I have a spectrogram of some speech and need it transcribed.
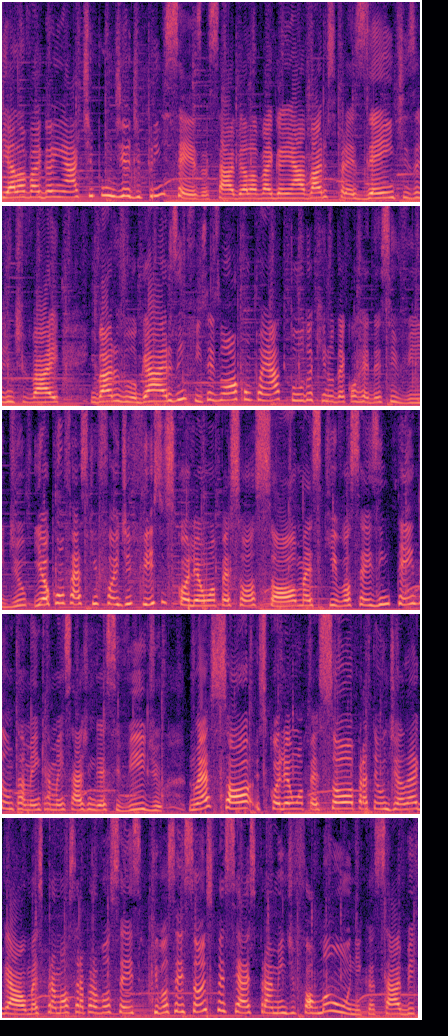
e ela vai ganhar tipo um dia de princesa, sabe? Ela vai ganhar vários presentes, a gente vai em vários lugares, enfim, vocês vão acompanhar tudo aqui no decorrer desse vídeo. E eu confesso que foi difícil escolher uma pessoa só, mas que vocês entendam também que a mensagem desse vídeo não é só escolher uma pessoa para ter um dia legal, mas para mostrar para vocês que vocês são especiais para mim de forma única, sabe?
